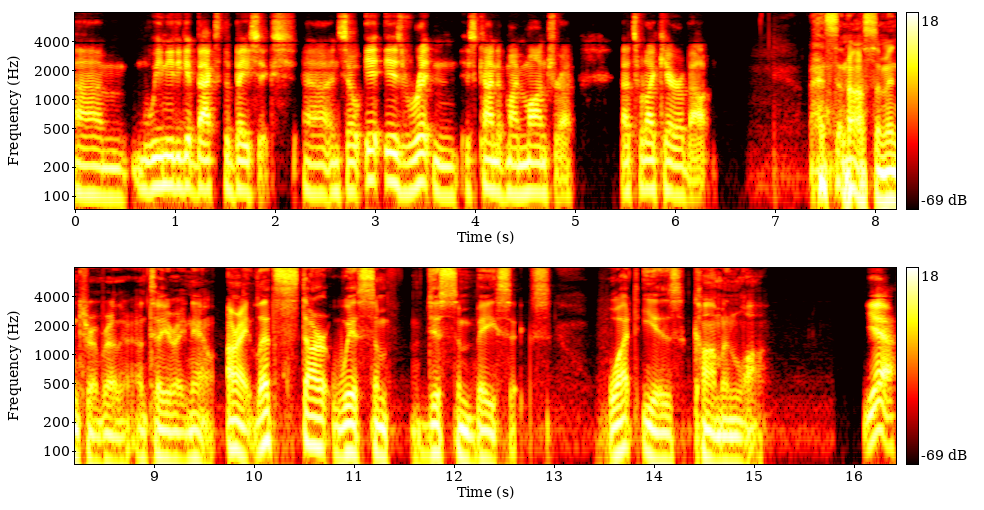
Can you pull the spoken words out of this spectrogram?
um, we need to get back to the basics. Uh, and so it is written is kind of my mantra. That's what I care about. That's an awesome intro, brother. I'll tell you right now. All right, let's start with some just some basics. What is common law? Yeah.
